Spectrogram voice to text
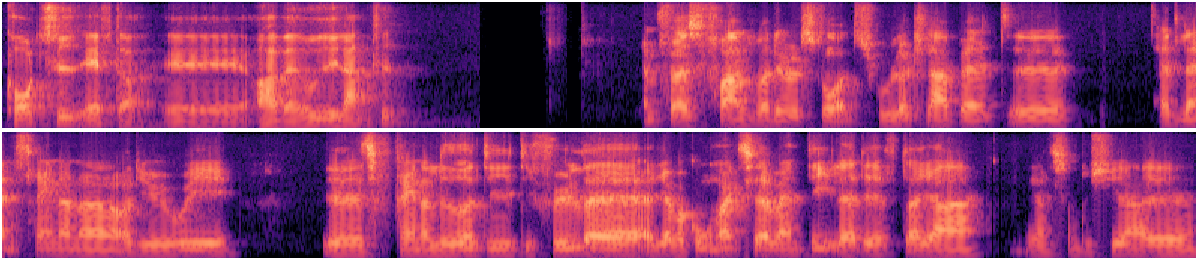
kort tid efter øh, at have været ude i lang tid? Jamen, først og fremmest var det jo et stort skulderklap, at, øh, at landstrænerne og de øvrige øh, trænerledere, de, de følte, at jeg var god nok til at være en del af det, efter jeg, ja, som du siger, Øh,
